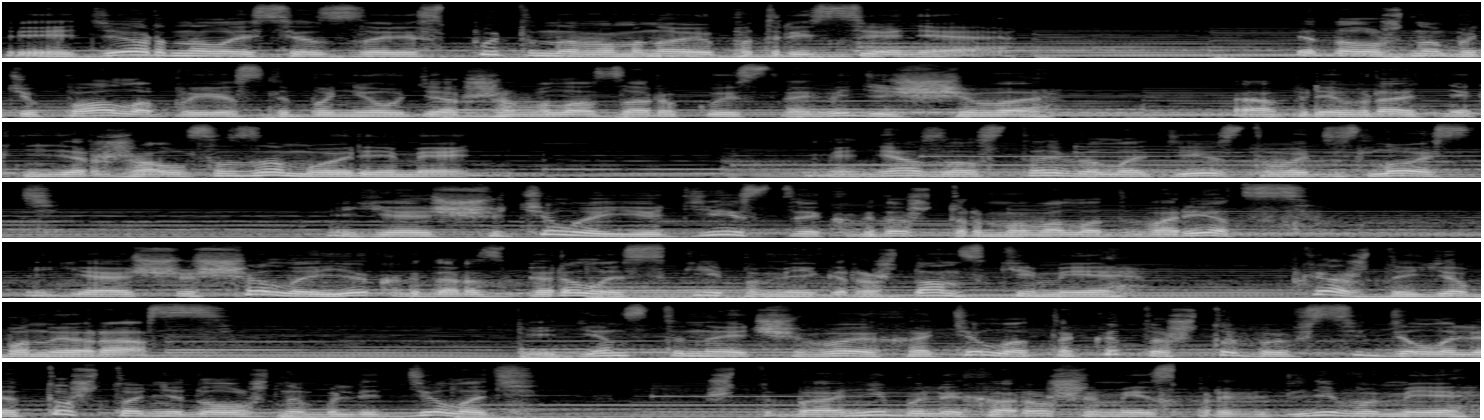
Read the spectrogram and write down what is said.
и дернулась из-за испытанного мною потрясения. Я, должно быть, упала бы, если бы не удерживала за руку ясновидящего, а привратник не держался за мой ремень. Меня заставила действовать злость. Я ощутила ее действие, когда штурмовала дворец. Я ощущала ее, когда разбиралась с кейпами и гражданскими, каждый ёбаный раз. Единственное, чего я хотела, так это чтобы все делали то, что они должны были делать, чтобы они были хорошими и справедливыми,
